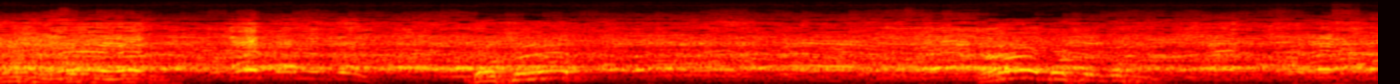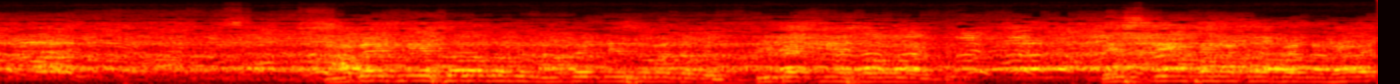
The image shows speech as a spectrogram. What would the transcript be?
বসেন বসেন বসেন বসেন আবেগ নিয়ে চলা যাবে না আবেগ নিয়ে চলা যাবে না। বিবেক নিয়ে চলা লাগবে। বিশৃঙ্খলা করবেন না ভাই,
